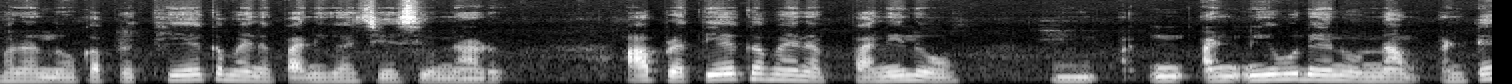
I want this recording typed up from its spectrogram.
మనల్ని ఒక ప్రత్యేకమైన పనిగా చేసి ఉన్నాడు. ఆ ప్రత్యేకమైన పనిలో నీవు నేను ఉన్నాం అంటే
